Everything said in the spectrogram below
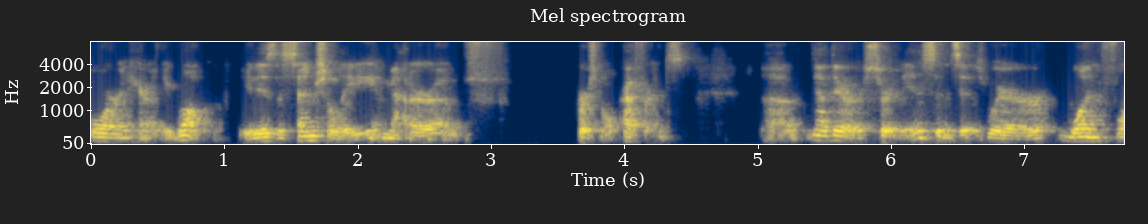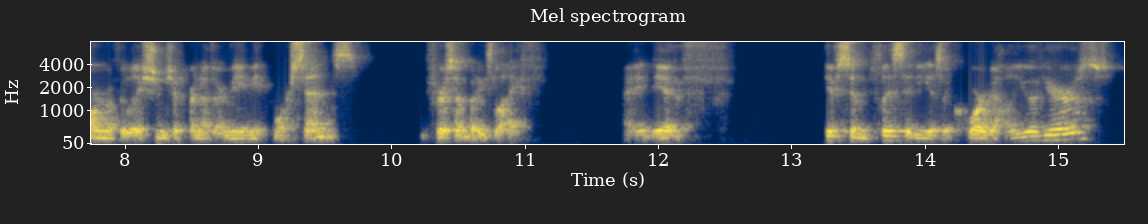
or inherently wrong. It is essentially a matter of personal preference. Uh, now, there are certain instances where one form of relationship or another may make more sense for somebody's life. Right? If if simplicity is a core value of yours,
